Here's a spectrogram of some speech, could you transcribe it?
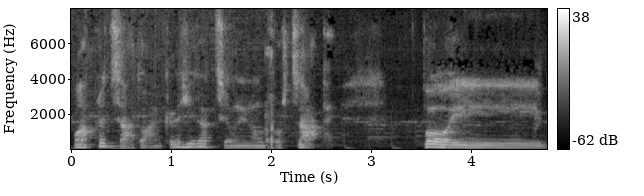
Ho apprezzato anche le citazioni non forzate poi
